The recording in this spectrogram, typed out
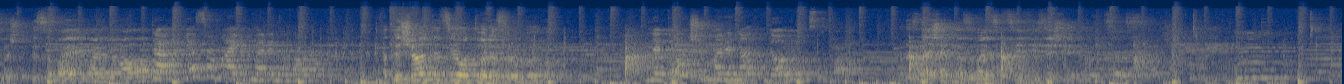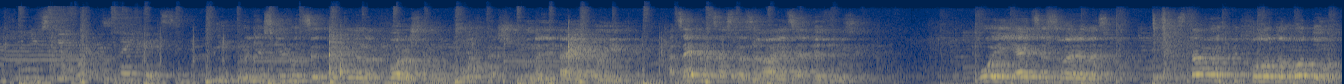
смачні. Ти сама їх маринувала? Так, я сама їх маринувала. А для чого ти ці отвори зробила? Для того, щоб маринад добре знаєш, як називається цей фізичний процес? Брунівський рух, здається. Ні, брунівський рух це ти коли над борошном бухнеш і воно літає в повітрі. А цей процес називається дифузія. Ой, яйця зварились. Ставимо їх під холодну воду,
